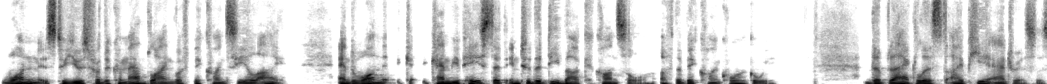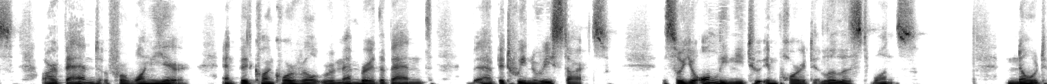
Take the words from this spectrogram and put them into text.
One is to use for the command line with Bitcoin CLI, and one can be pasted into the debug console of the Bitcoin Core GUI. The blacklist IP addresses are banned for one year, and Bitcoin Core will remember the ban uh, between restarts. So you only need to import the list once. Note,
